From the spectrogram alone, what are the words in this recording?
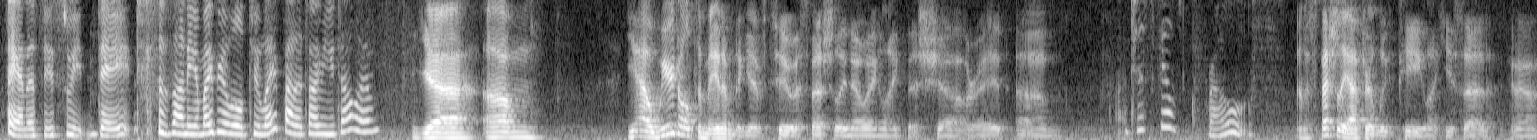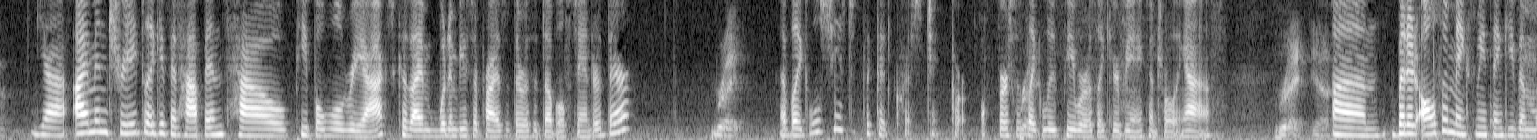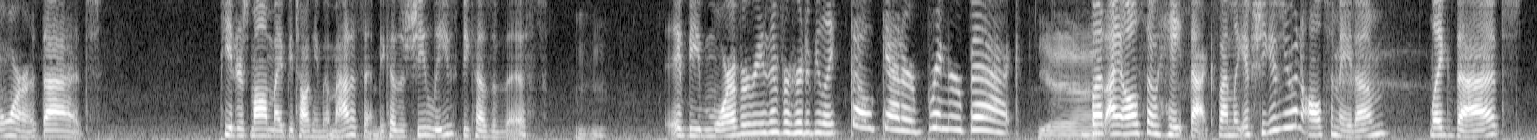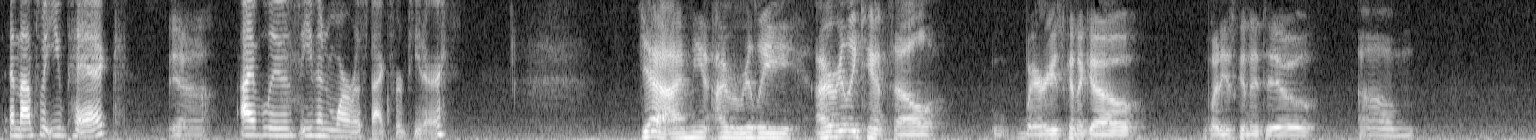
fantasy suite date because honey it might be a little too late by the time you tell him yeah, um, yeah. Weird ultimatum to give too, especially knowing like this show, right? Um, it just feels gross and especially after Luke P, like you said, you know. Yeah i'm intrigued like if it happens how people will react because i wouldn't be surprised if there was a double standard there Right. of like, well, she's just a good Christian girl versus Right. like Luke P, where it was like you're being a controlling ass. Right. Yes. Um, but it also makes me think even more that Peter's mom might be talking about Madison because if she leaves because of this, hmm it'd be more of a reason for her to be like, go get her, bring her back. Yeah. But I also hate that because I'm like, if she gives you an ultimatum like that, and that's what you pick, Yeah. I lose even more respect for Peter. Yeah, I mean, I really, I really can't tell where he's gonna go, what he's gonna do. Um,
